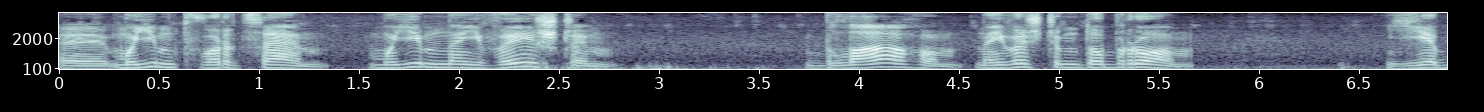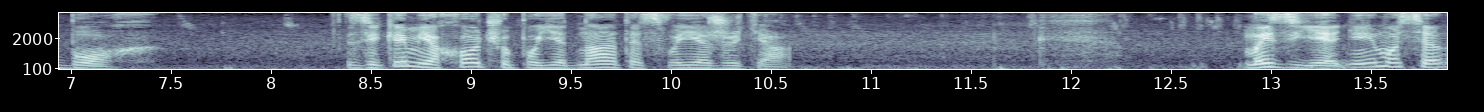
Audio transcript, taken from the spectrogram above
е, моїм творцем, моїм найвищим благом, найвищим добром є Бог, з яким я хочу поєднати своє життя. Ми з'єднуємося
